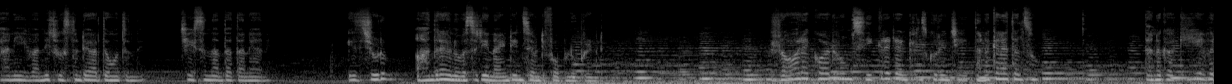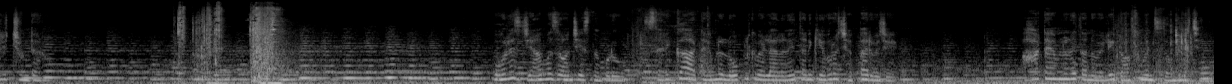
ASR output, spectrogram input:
కానీ ఇవన్నీ చూస్తుంటే అర్థమవుతుంది. చేసిందంతా తనే అని. ఇది చూడు Andhra university nineteen seventy four blueprint రా రికార్డ్ రూమ్ సీక్రెట్ ఎంట్రన్స్ గురించి తనకెలా తెలుసు? తనకు కీ ఎవరిచ్చుంటారు పోలీస్ జామర్స్ ఆన్ చేసినప్పుడు సరిగ్గా ఆ టైంలో లోపలికి వెళ్ళాలని తనకి ఎవరో చెప్పారు విజయ్. ఆ టైంలోనే తను వెళ్ళి డాక్యుమెంట్స్ దొంగిలించింది.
